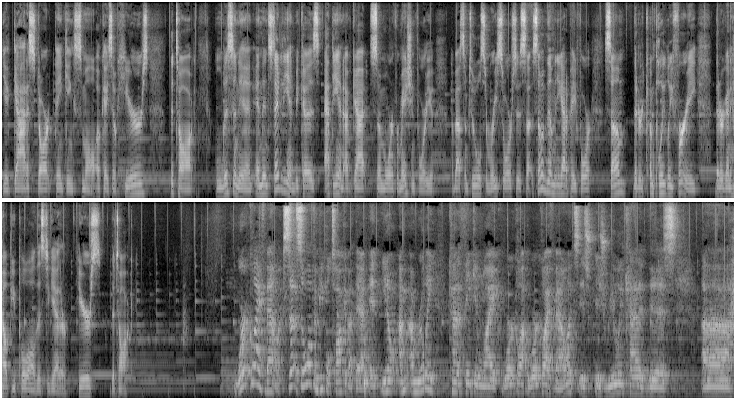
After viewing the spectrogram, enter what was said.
you got to start thinking small. Okay, so here's the talk. Listen in and then stay to the end because at the end, I've got some more information for you about some tools, some resources, some of them that you got to pay for, some that are completely free that are going to help you pull all this together. Here's the talk work life balance. So, so often people talk about that, and you know, I'm, I'm really kind of thinking like work life work life balance is is really kind of this. Uh,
